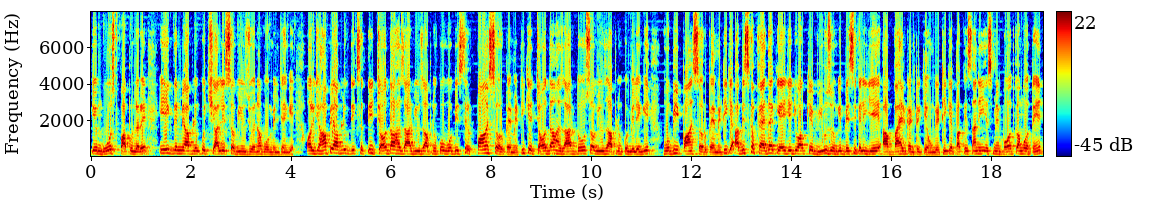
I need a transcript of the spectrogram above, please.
कि मोस्ट पॉपुलर है, एक दिन में आप लोगों को छियालीस व्यूज़ जो है ना वो मिल जाएँगे। और यहाँ पे आप लोग देख सकते हैं, चौदह व्यूज़ आप लोगों को, वो भी सिर्फ़ पाँच रुपए में, ठीक है, चौदह हज़ार दो सौ व्यूज़ आप लोगों को मिलेंगे, वो भी पाँच सौ रुपए में, ठीक है? अब इसका फ़ायदा क्या है? ये जो आपके व्यूज़ होंगे बेसिकली ये आप बाहर कंट्री के होंगे, ठीक है? पाकिस्तानी इसमें बहुत कम होते हैं।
